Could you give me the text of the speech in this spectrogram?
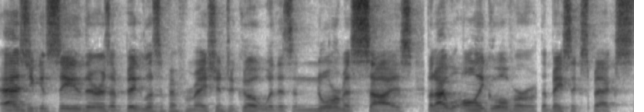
As you can see, there is a big list of information to go with its enormous size, but I will only go over the basic specs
